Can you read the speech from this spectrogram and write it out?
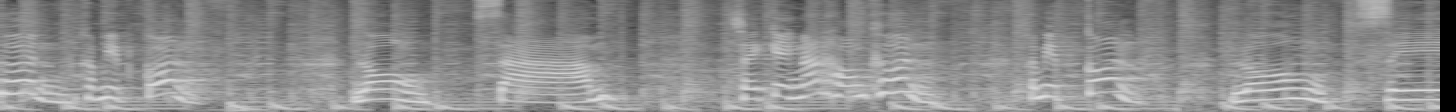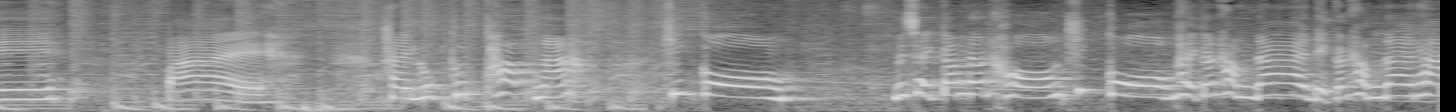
ขึ้น ขมิบก้น ลงสามใช้เก่งหน้าท้องขึ้น ขมิบก้น ลงสี่ไป ใครลุกพึบพับนะ ขี้โกง ไม่ใช้กล้ามเนื้อท้องที่โกง ใครก็ทำได้ เด็กก็ทำได้ท่า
